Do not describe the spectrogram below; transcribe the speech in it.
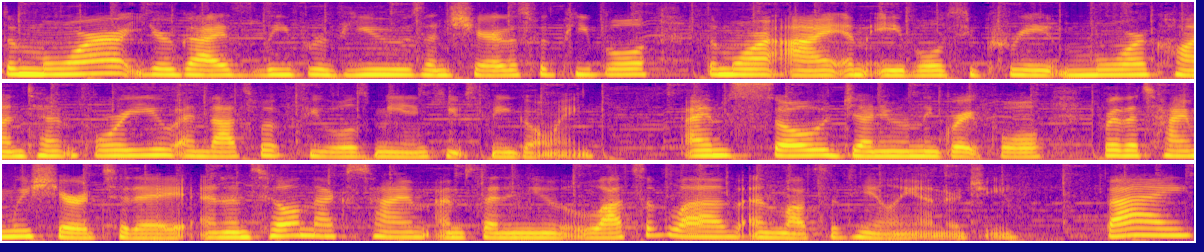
The more your guys leave reviews and share this with people, the more I am able to create more content for you, and that's what fuels me and keeps me going. I am so genuinely grateful for the time we shared today, and until next time, I'm sending you lots of love and lots of healing energy. Bye.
